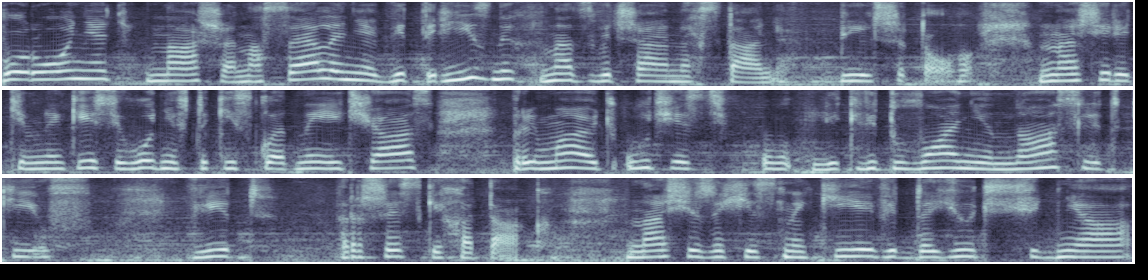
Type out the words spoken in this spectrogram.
боронять наше населення від різних надзвичайних станів. Більше того, наші рятівники сьогодні в такий складний час приймають участь у ліквідуванні наслідків від рашистських атак. Наші захисники віддають щодня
